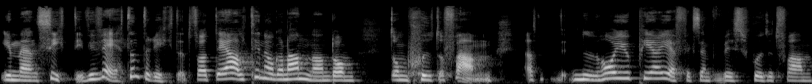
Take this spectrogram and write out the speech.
i Man City? Vi vet inte riktigt för att det är alltid någon annan de, de skjuter fram. Att, nu har ju PIF exempelvis skjutit fram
